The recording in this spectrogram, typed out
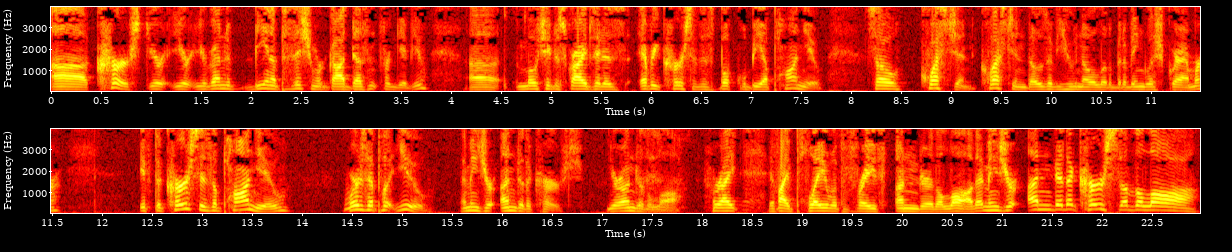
uh, cursed. You're you're you're going to be in a position where God doesn't forgive you. Uh, Moshe describes it as every curse of this book will be upon you. So, question, question, those of you who know a little bit of English grammar. If the curse is upon you, where does that put you? That means you're under the curse. You're under the law right? If I play with the phrase under the law, that means you're under the curse of the law.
